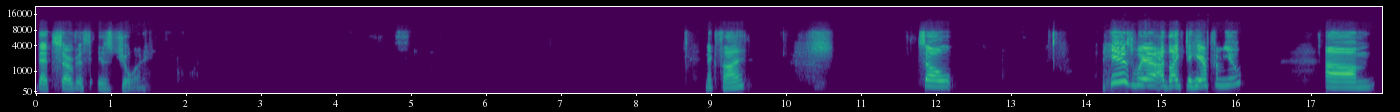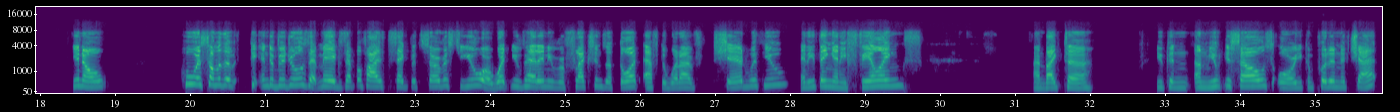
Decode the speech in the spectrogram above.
that service is joy. Next slide. So here's where I'd like to hear from you. Um, you know, who are some of the individuals that may exemplify sacred service to you or what you've had any reflections or thought after what I've shared with you? Anything, any feelings? I'd like to, you can unmute yourselves or you can put in the chat.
